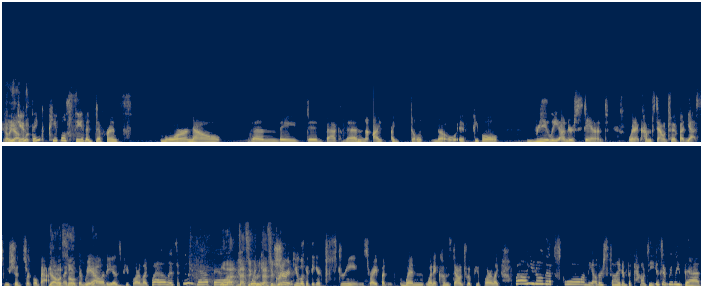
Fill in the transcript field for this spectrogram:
yep. so yeah. Do you think people see the difference more now than they did back then. I, I don't know if people really understand when it comes down to it. But yes, we should circle back. Yeah, let's. I so, think the reality yeah. is people are like, well, is it really that bad? Well, that, that's a when that's a great. Sure, if you look at the extremes, right? But when when it comes down to it, people are like, well, you know, that school on the other side of the county is it really that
